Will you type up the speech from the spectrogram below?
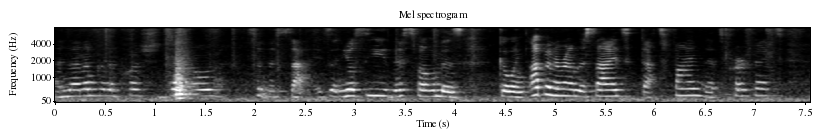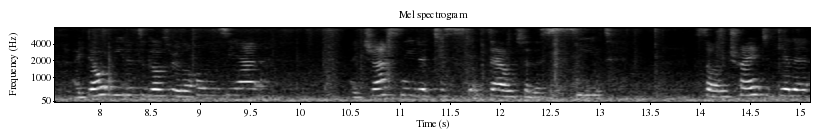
And then I'm going to push down to the sides. And you'll see this foam is going up and around the sides. That's fine. That's perfect. I don't need it to go through the holes yet. I just need it to stick down to the seat. So I'm trying to get it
